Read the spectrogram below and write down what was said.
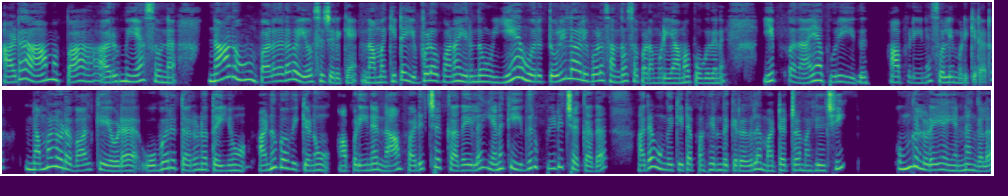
அட ஆமாப்பா அருமையா சொன்ன. நானும் பல தடவை யோசிச்சிருக்கேன் நம்ம கிட்ட இவ்வளவு பணம் இருந்தும் ஏன் ஒரு தொழிலாளி போல சந்தோஷப்பட முடியாம போகுதுன்னு. இப்பதான் புரியுது அப்படின்னு சொல்லி முடிக்கிறாரு. நம்மளோட வாழ்க்கையோட ஒவ்வொரு தருணத்தையும் அனுபவிக்கணும் அப்படின்னு நான் படித்த கதையில எனக்கு இது பிடிச்ச கதை அதை உங்ககிட்ட பகிர்ந்துக்கிறதுல மற்றற்ற மகிழ்ச்சி. உங்களுடைய எண்ணங்களை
